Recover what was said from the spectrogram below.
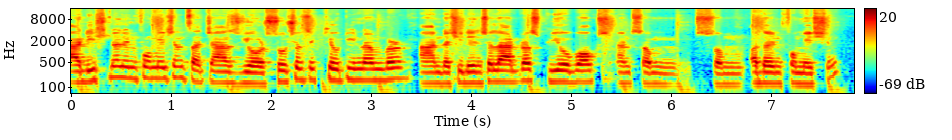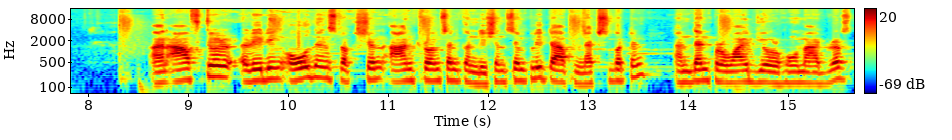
additional information such as your social security number and residential address po box and some some other information. And after reading all the instruction and terms and conditions simply tap next button and then provide your home address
